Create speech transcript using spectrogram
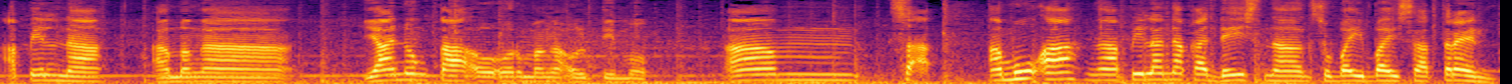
Apil na ang mga yanong tao or mga ultimo. Um, sa amua nga pila na ka days nagsubaybay sa trend.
